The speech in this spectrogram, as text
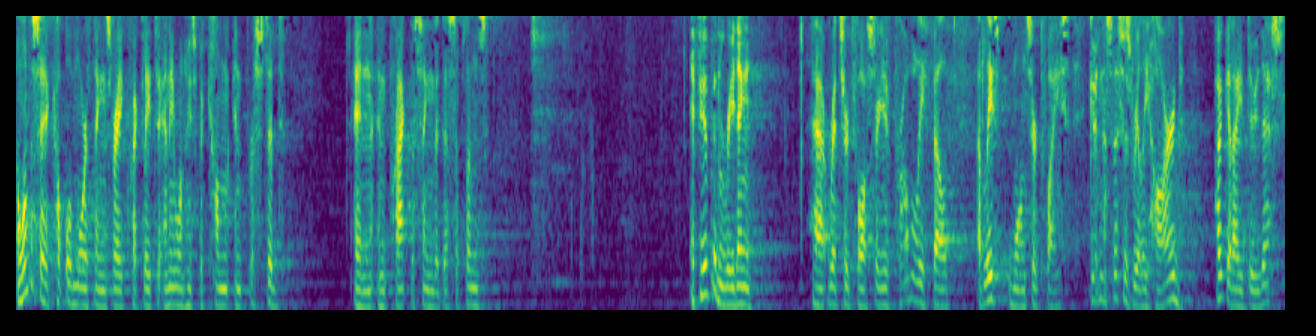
I want to say a couple more things very quickly to anyone who's become interested in, in practicing the disciplines. If you've been reading uh, Richard Foster, you've probably felt at least once or twice, goodness, this is really hard. How could I do this?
